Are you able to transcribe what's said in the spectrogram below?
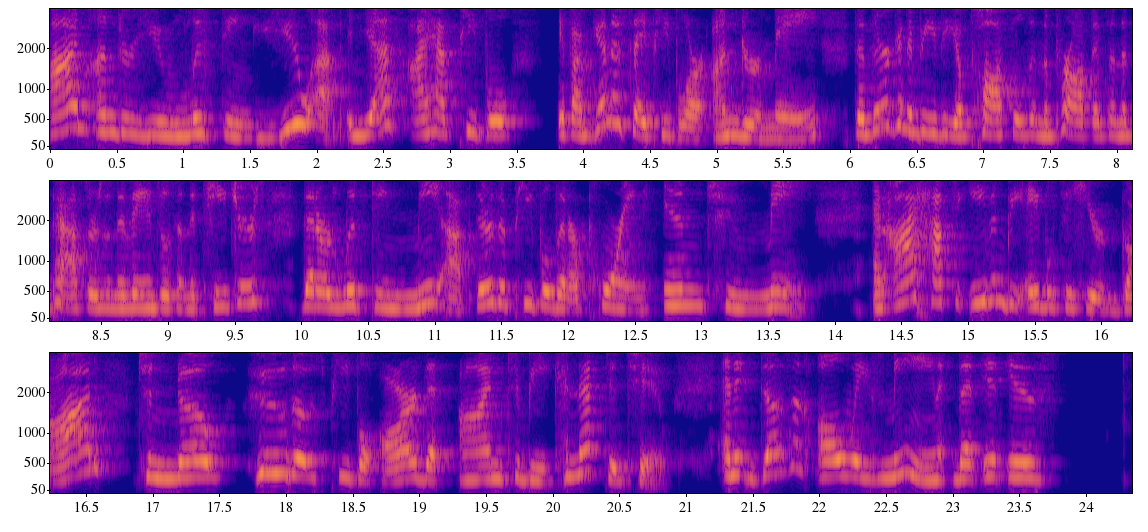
I'm under you lifting you up. And yes, I have people if I'm going to say people are under me, then they're going to be the apostles and the prophets and the pastors and the evangelists and the teachers that are lifting me up. They're the people that are pouring into me. And I have to even be able to hear God to know who those people are that I'm to be connected to. And it doesn't always mean that it is,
